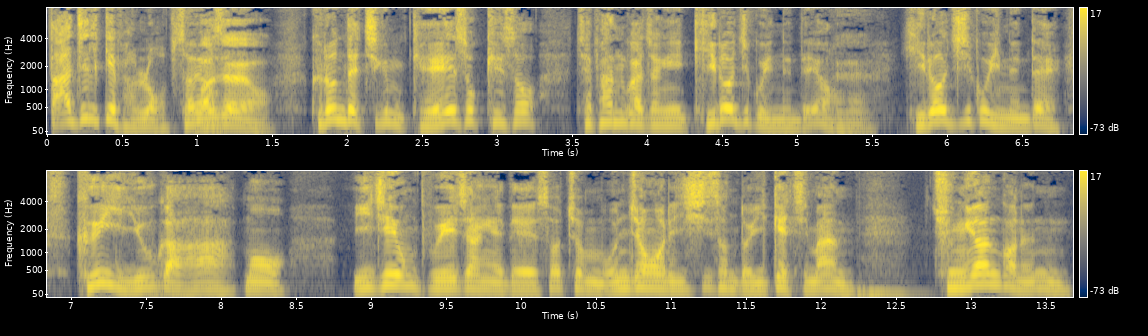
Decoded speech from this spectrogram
따질 게 별로 없어요. 맞아요. 그런데 지금 계속해서 재판 과정이 길어지고 있는데요. 네. 길어지고 있는데 그 이유가 뭐 이재용 부회장에 대해서 좀 온정어린 시선도 있겠지만 중요한 거는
